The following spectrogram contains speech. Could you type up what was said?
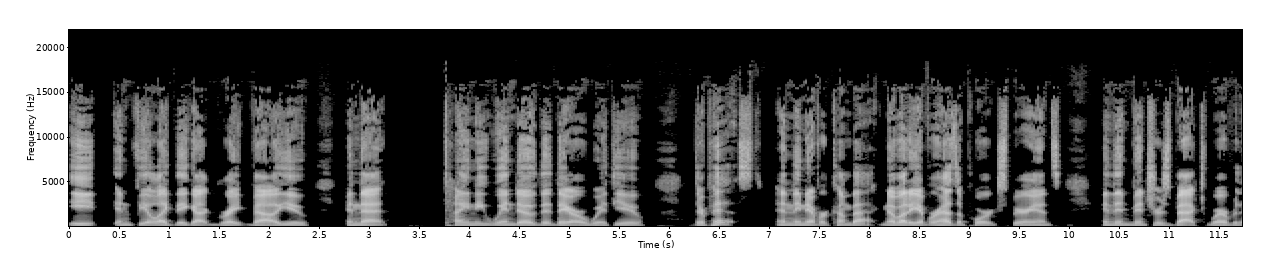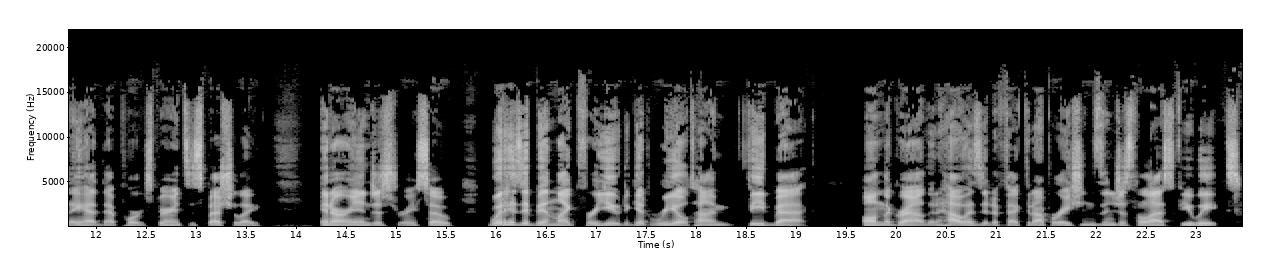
eat and feel like they got great value in that tiny window that they are with you, they're pissed and they never come back. Nobody ever has a poor experience and then ventures back to wherever they had that poor experience, especially in our industry. So, what has it been like for you to get real time feedback on the ground and how has it affected operations in just the last few weeks?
